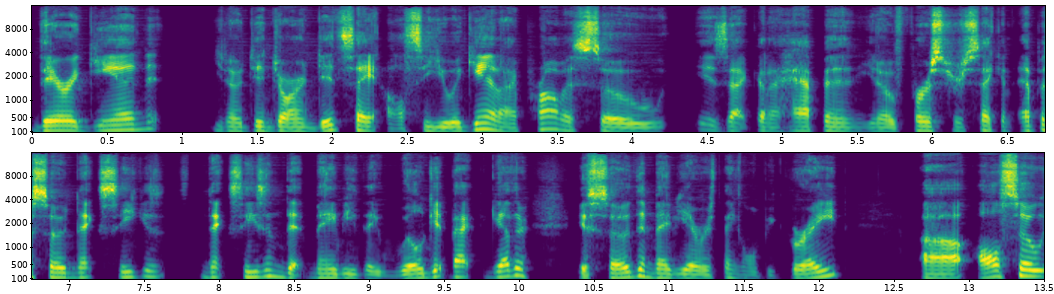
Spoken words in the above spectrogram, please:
There again, you know, Din Djarin did say, "I'll see you again, I promise." So, is that going to happen? You know, first or second episode next season? Next season, that maybe they will get back together. If so, then maybe everything will be great. Uh, also,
